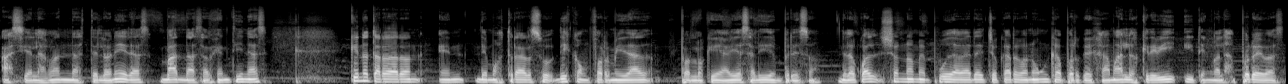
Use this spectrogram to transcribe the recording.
hacia las bandas teloneras, bandas argentinas, que no tardaron en demostrar su disconformidad por lo que había salido impreso, de lo cual yo no me pude haber hecho cargo nunca porque jamás lo escribí y tengo las pruebas,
